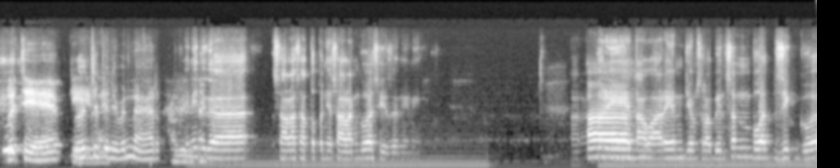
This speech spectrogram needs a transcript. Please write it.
Blue chip. Blue Gila. chip ini benar. Ini juga salah satu penyesalan gue season ini. Karena gue Ah. ditawarin James Robinson buat Zeke gue.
